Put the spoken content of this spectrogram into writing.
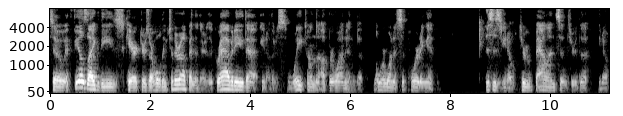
So it feels like these characters are holding each other up, and then there's a gravity that you know there's weight on the upper one, and the lower one is supporting it. This is you know through balance and through the you know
